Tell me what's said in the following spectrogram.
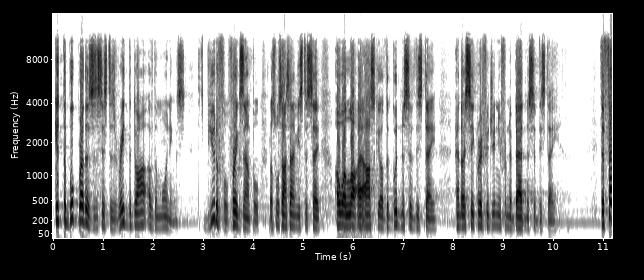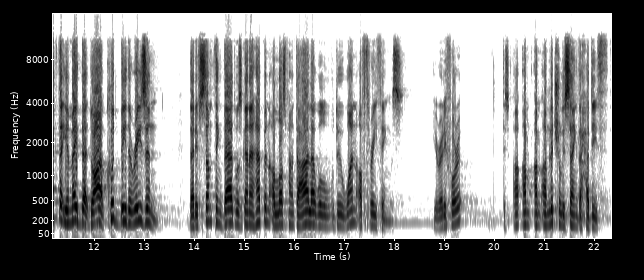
Get the book, brothers and sisters. Read the dua of the mornings. It's beautiful. For example, Rasulullah used to say, Oh Allah, I ask you of the goodness of this day, and I seek refuge in you from the badness of this day. The fact that you made that dua could be the reason that if something bad was going to happen, Allah subhanahu wa ta'ala will do one of three things. You ready for it? This, I'm, I'm, I'm literally saying the hadith,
